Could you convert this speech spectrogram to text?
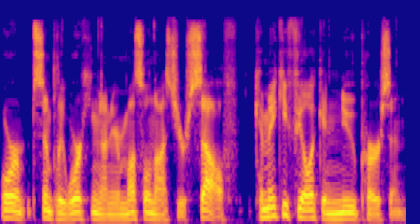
or simply working on your muscle knots yourself, can make you feel like a new person.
